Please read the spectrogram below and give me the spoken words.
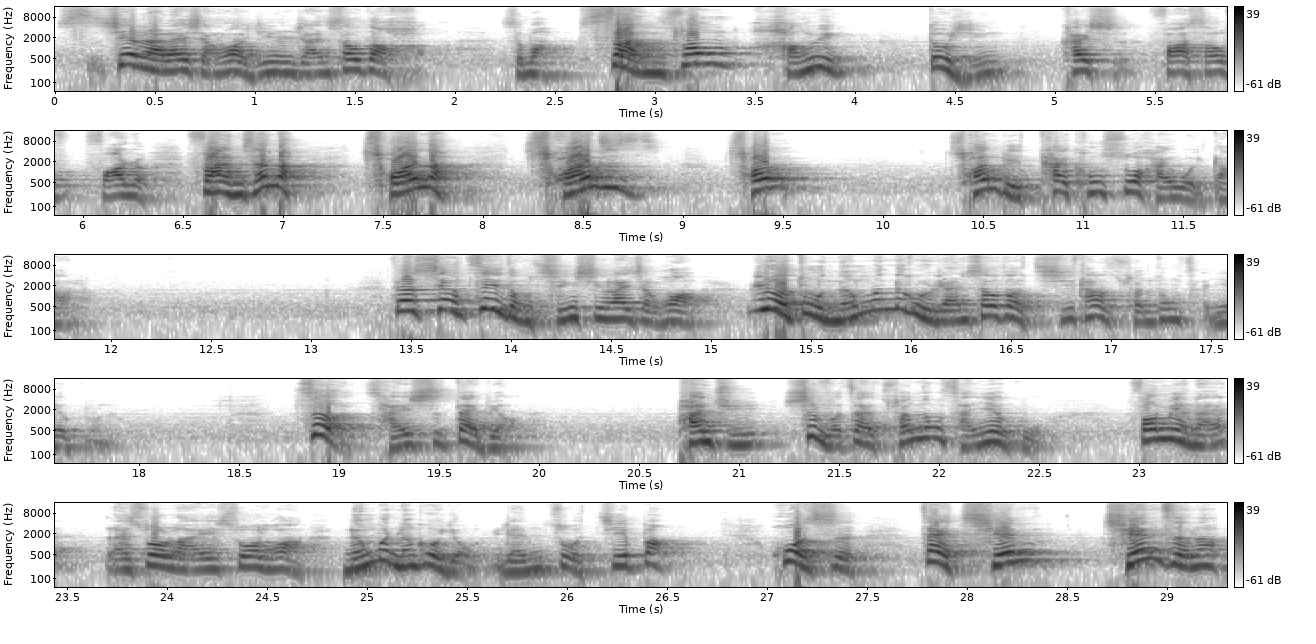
现在来讲的话，已经燃烧到航什么散装航运都已经开始发烧发热，反成了船呢？船是船，船比太空梭还伟大了。但像这种情形来讲的话，热度能不能够燃烧到其他的传统产业股呢？这才是代表。盘局是否在传统产业股方面来来说来说的话，能不能够有人做接棒，或者是在前前者呢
